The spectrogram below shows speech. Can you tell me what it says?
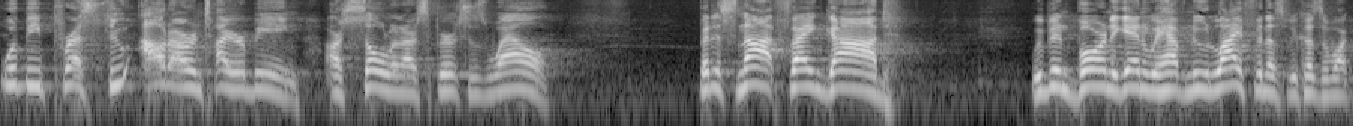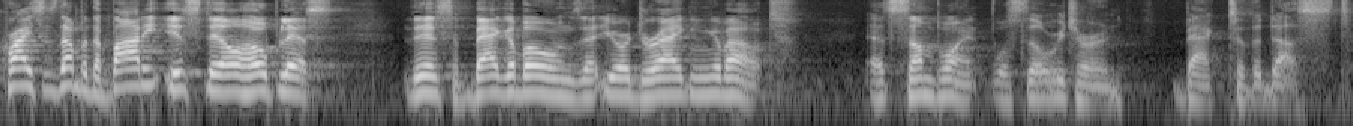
would be pressed throughout our entire being, our soul and our spirits as well. But it's not, thank God. We've been born again. We have new life in us because of what Christ has done, but the body is still hopeless. This bag of bones that you're dragging about at some point will still return back to the dust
